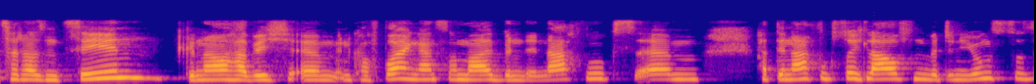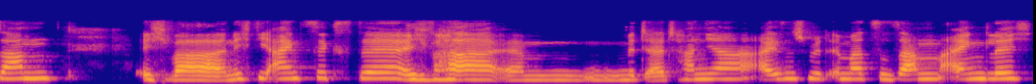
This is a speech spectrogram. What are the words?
2010, genau, habe ich ähm, in Kaufbeuren ganz normal, bin den Nachwuchs, ähm, habe den Nachwuchs durchlaufen mit den Jungs zusammen. Ich war nicht die Einzigste. Ich war ähm, mit der Tanja Eisenschmidt immer zusammen eigentlich.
